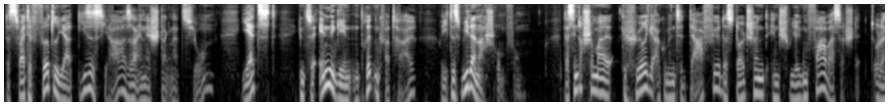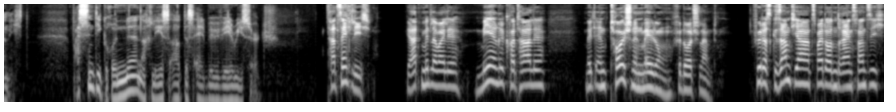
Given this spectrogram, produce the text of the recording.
Das zweite Vierteljahr dieses Jahr sah eine Stagnation. Jetzt, im zu Ende gehenden dritten Quartal, riecht es wieder nach Schrumpfung. Das sind doch schon mal gehörige Argumente dafür, dass Deutschland in schwierigem Fahrwasser steckt, oder nicht? Was sind die Gründe nach Lesart des LBW Research? Tatsächlich. Wir hatten mittlerweile mehrere Quartale mit enttäuschenden Meldungen für Deutschland. Für das Gesamtjahr 2023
